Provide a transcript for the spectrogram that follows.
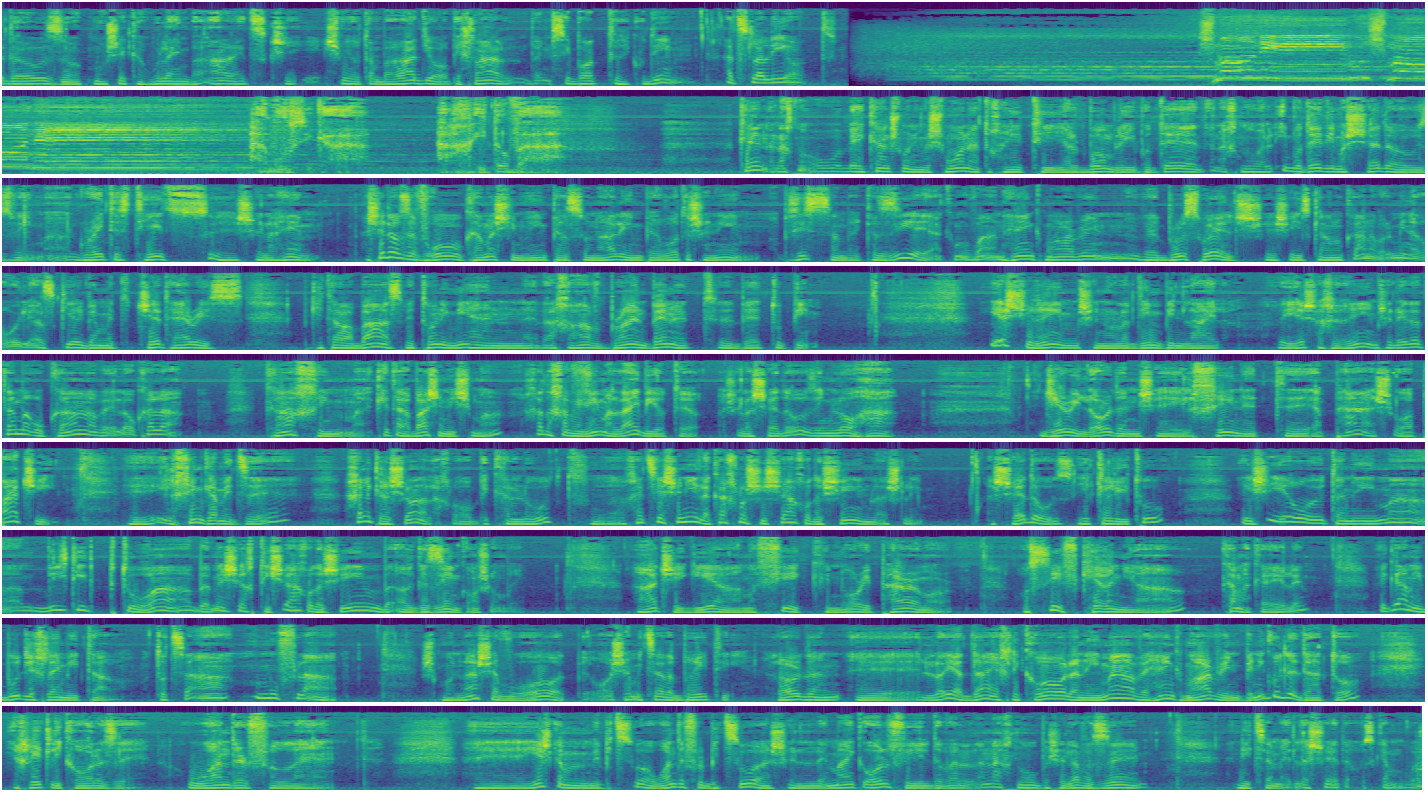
השדוז, או כמו שקראו להם בארץ, כשהשמיעו אותם ברדיו, או בכלל, במסיבות ריקודים, הצלליות. שמונים ושמונה המוסיקה הכי טובה כן, אנחנו בכאן 88, התוכנית היא אלבום לאי בודד, אנחנו על אי בודד עם השדוז ועם ה-greatest hits אה, שלהם. השדוז עברו כמה שינויים פרסונליים ברבות השנים. הבסיס המרכזי היה כמובן הנק מרווין וברוס וולש שהזכרנו כאן, אבל מן הראוי להזכיר גם את ג'ט האריס בגיטר הבאס וטוני מיהן ואחריו בריאן בנט בתופים. יש שירים שנולדים בן לילה, ויש אחרים שלידתם ארוכה ולא קלה. כך עם הקטע הבא שנשמע, אחד החביבים עליי ביותר של השדוז, אם לא ה... ג'רי לורדן שהלחין את אפאש או אפאצ'י, הלחין גם את זה. חלק ראשון הלך לו בקלות, החצי השני לקח לו שישה חודשים להשלים. השדוז הקליטו, השאירו את הנעימה בלתי פתורה במשך תשעה חודשים בארגזים, כמו שאומרים. עד שהגיע המפיק נורי פרמור, הוסיף קרן יער, כמה כאלה, וגם עיבוד לכלי מיתר. תוצאה מופלאה. שמונה שבועות בראש המצעד הבריטי. לורדן אה, לא ידע איך לקרוא לנעימה, והנק מרווין, בניגוד לדעתו, החליט לקרוא לזה Wonderful Land. אה, יש גם ביצוע, Wonderful ביצוע של מייק אולפילד, אבל אנחנו בשלב הזה ניצמד לשדוס כמובן.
